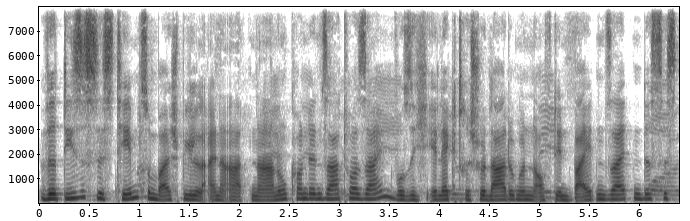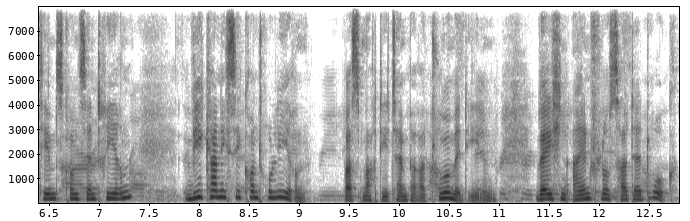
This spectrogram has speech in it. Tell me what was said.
wird dieses System zum Beispiel eine Art Nanokondensator sein, wo sich elektrische Ladungen auf den beiden Seiten des Systems konzentrieren? Wie kann ich sie kontrollieren? Was macht die Temperatur mit ihnen? Welchen Einfluss hat der Druck?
